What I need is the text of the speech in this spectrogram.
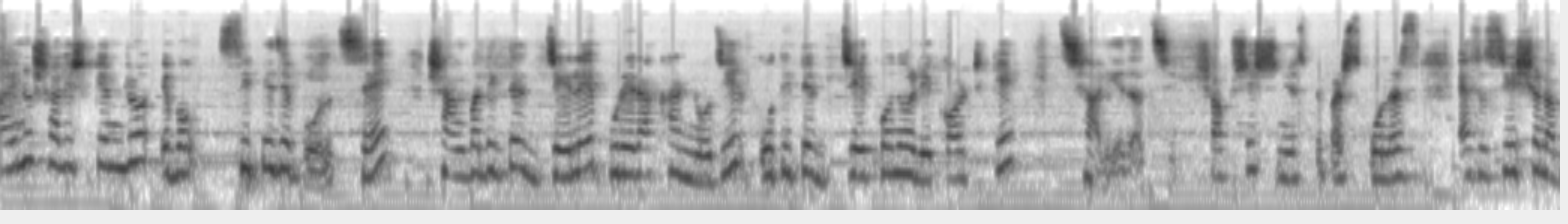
আইন ও সালিশ কেন্দ্র এবং সিপিজে বলছে, সাংবাদিকদের জেলে পুরে রাখার নজির অতীতের যে কোনো রেকর্ডকে ছাড়িয়ে যাচ্ছে। সবশেষ newspaper owners association of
